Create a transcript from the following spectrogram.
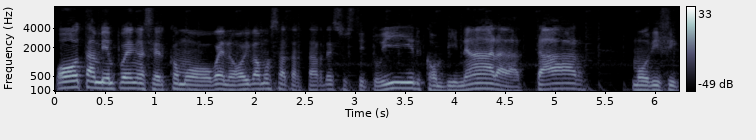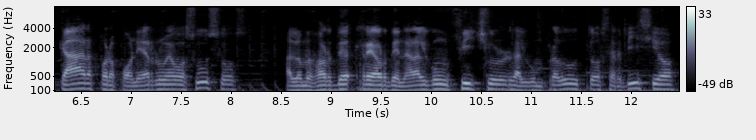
O también pueden hacer como, bueno, hoy vamos a tratar de sustituir, combinar, adaptar, modificar, proponer nuevos usos, a lo mejor de reordenar algún feature de algún producto, servicio,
